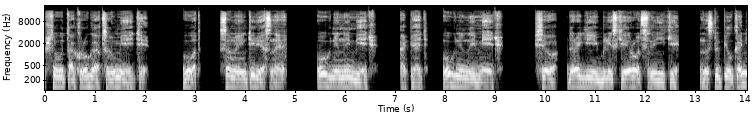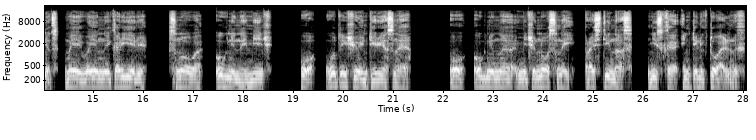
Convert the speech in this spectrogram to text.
что вы так ругаться умеете. Вот, самое интересное. Огненный меч. Опять огненный меч. Все, дорогие близкие родственники, наступил конец моей военной карьере. Снова огненный меч. О, вот еще интересное. О, огненно-меченосный, прости нас, низкоинтеллектуальных.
